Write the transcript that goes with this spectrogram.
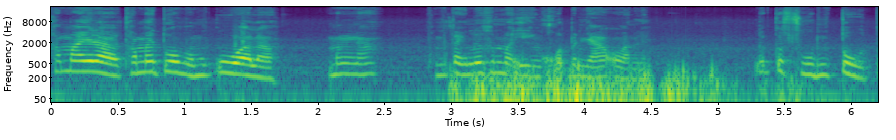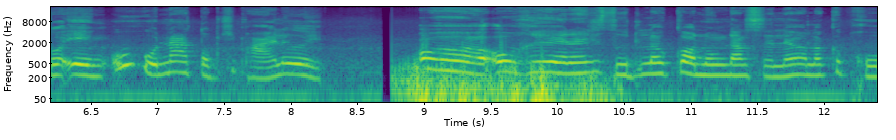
ทำไมล่ะทำไมตัวผมกลัวล่ะ มั้งนะ ผมแต่งเรื่องขึ้นมาเองโคตรปัญญาอ่อนเลย ก็ซูมตูดตัวเอง โอ้โหหน้าตบชิบหายเลยโอ้โอเคในที่สุดแล้วก็ลงดันเสร็จแล้ว แล้วก็โผล่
